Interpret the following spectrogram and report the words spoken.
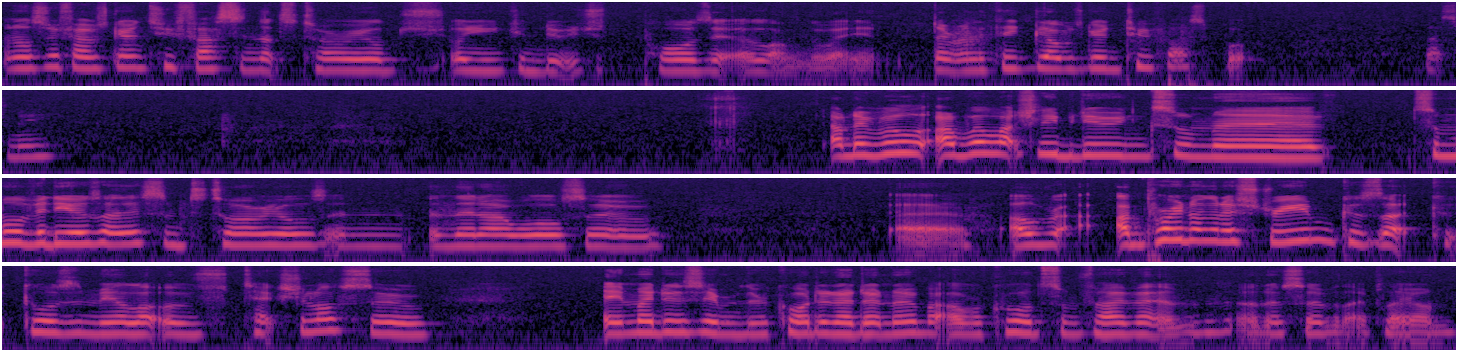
And also, if I was going too fast in that tutorial, all you can do is just pause it along the way. Don't really think I was going too fast, but that's me. and I will I will actually be doing some uh, some more videos like this, some tutorials, and and then I will also uh, I'll I'm probably not gonna stream because that causes me a lot of texture loss. So it might do the same with the recording. I don't know, but I'll record some FiveM on a server that I play on.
